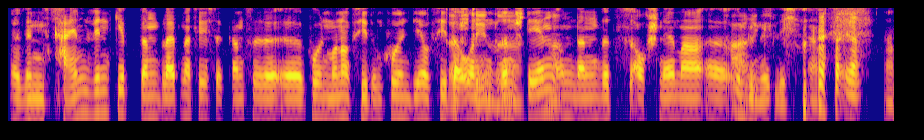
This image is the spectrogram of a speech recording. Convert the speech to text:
weil wenn es keinen Wind gibt, dann bleibt natürlich das ganze äh, Kohlenmonoxid und Kohlendioxid Da da, stehen, unten drin ja. stehen Ja. und dann wird's auch schnell mal äh, ungemütlich. Ja. Ja.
